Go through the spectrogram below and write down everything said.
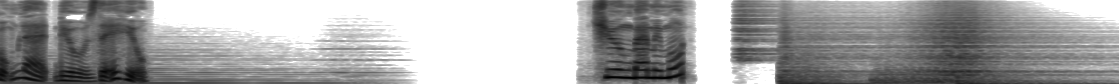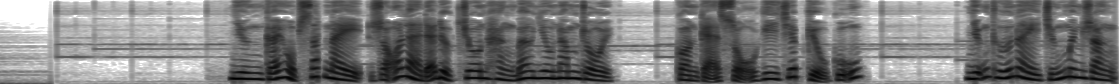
cũng là điều dễ hiểu. Chương 31 Nhưng cái hộp sắt này rõ là đã được chôn hàng bao nhiêu năm rồi, còn cả sổ ghi chép kiểu cũ. Những thứ này chứng minh rằng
